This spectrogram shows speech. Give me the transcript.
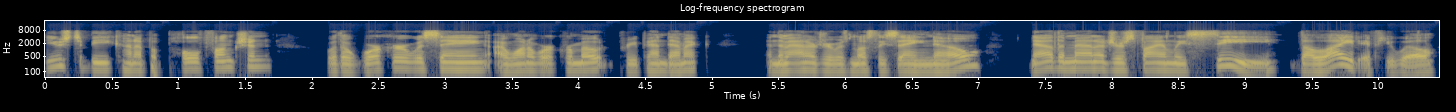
It used to be kind of a pull function where the worker was saying, I want to work remote pre pandemic, and the manager was mostly saying no. Now the managers finally see the light, if you will,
